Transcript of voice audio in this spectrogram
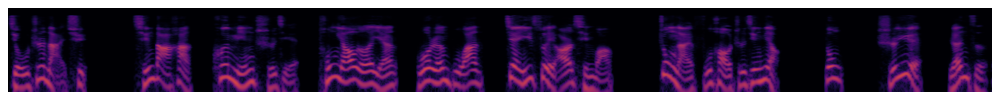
久之乃去。秦大汉，昆明持节，童谣讹言，国人不安。见一岁而秦亡，众乃符号之精妙。冬十月，壬子，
